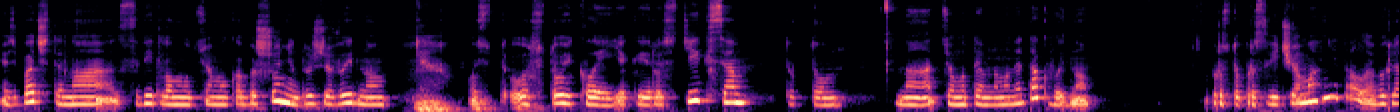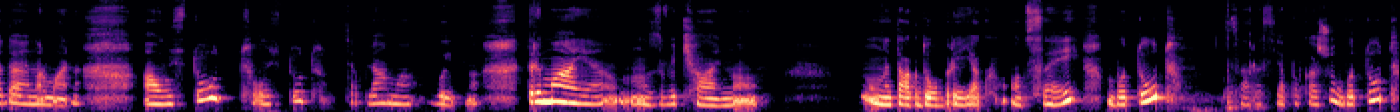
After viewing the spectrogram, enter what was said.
І ось бачите, на світлому цьому кабошоні дуже видно ось, ось той клей, який розтікся. Тобто на цьому темному не так видно. Просто просвічує магніт, але виглядає нормально. А ось тут, ось тут ця пляма видно. Тримає, звичайно, ну, не так добре, як оцей, бо тут, зараз я покажу, бо тут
